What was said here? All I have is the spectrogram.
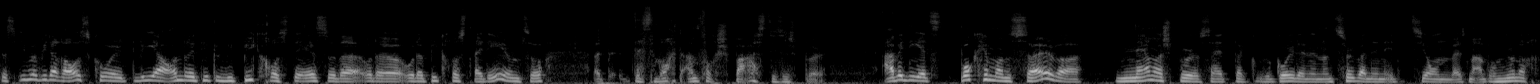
das immer wieder rausgeholt, wie ja andere Titel wie Picross DS oder, oder, oder Picross 3D und so. Äh, das macht einfach Spaß, dieses Spiel. Aber wenn ich jetzt Pokémon selber nimmer spiele seit der goldenen und silbernen Edition, weil es mir einfach nur noch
